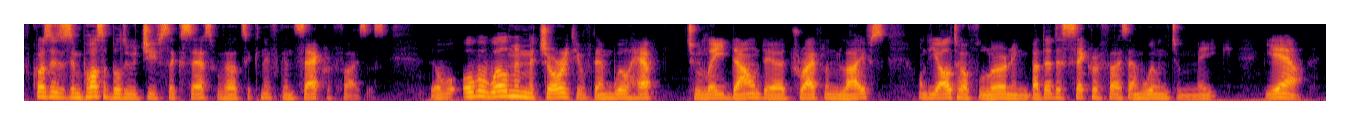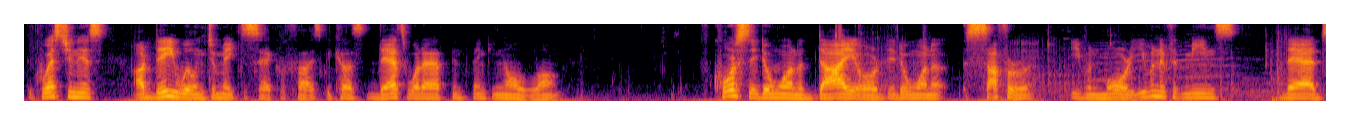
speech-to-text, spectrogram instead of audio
Of course, it is impossible to achieve success without significant sacrifices. The overwhelming majority of them will have to lay down their trifling lives on the altar of learning, but that is a sacrifice I'm willing to make. Yeah, the question is, are they willing to make the sacrifice? Because that's what I have been thinking all along. Course they don't want to die or they don't want to suffer even more, even if it means that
